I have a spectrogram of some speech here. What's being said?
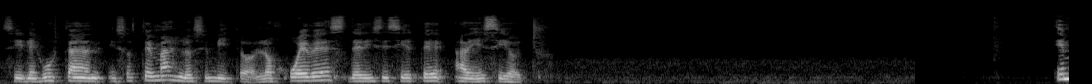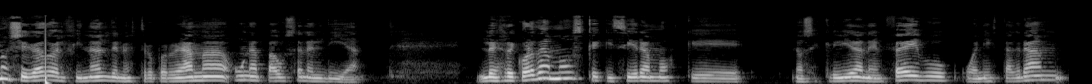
Si les gustan esos temas, los invito los jueves de 17 a 18. Hemos llegado al final de nuestro programa Una pausa en el día. Les recordamos que quisiéramos que nos escribieran en Facebook o en Instagram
